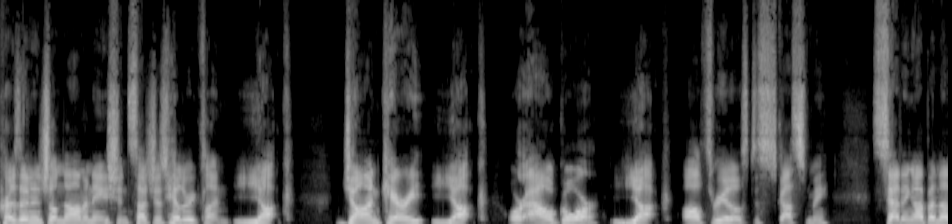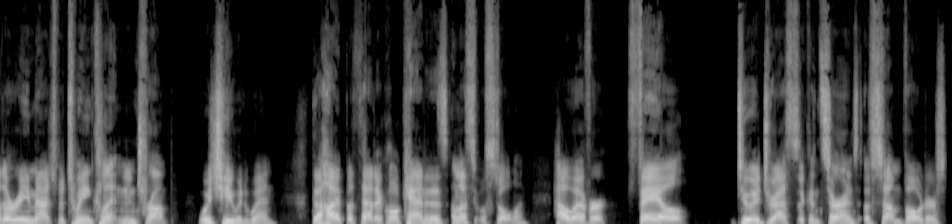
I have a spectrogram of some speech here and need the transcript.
presidential nomination, such as Hillary Clinton, yuck, John Kerry, yuck, or Al Gore. Yuck. All three of those disgust me. Setting up another rematch between Clinton and Trump, which he would win. The hypothetical candidates, unless it was stolen, however, fail to address the concerns of some voters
